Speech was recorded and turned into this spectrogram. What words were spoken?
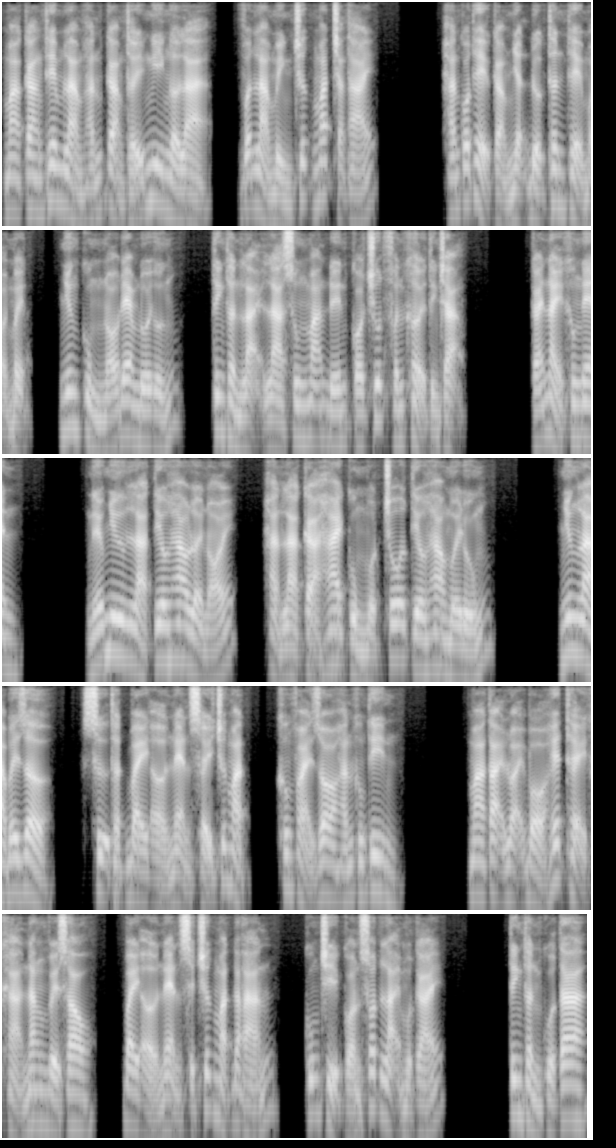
Mà càng thêm làm hắn cảm thấy nghi ngờ là, vẫn là mình trước mắt trạng thái. Hắn có thể cảm nhận được thân thể mọi mệnh nhưng cùng nó đem đối ứng, tinh thần lại là sung mãn đến có chút phấn khởi tình trạng. Cái này không nên. Nếu như là tiêu hao lời nói, hẳn là cả hai cùng một chỗ tiêu hao mới đúng. Nhưng là bây giờ, sự thật bày ở nện sấy trước mặt, không phải do hắn không tin. Mà tại loại bỏ hết thể khả năng về sau, bày ở nện sấy trước mặt đáp án, cũng chỉ còn sót lại một cái. Tinh thần của ta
